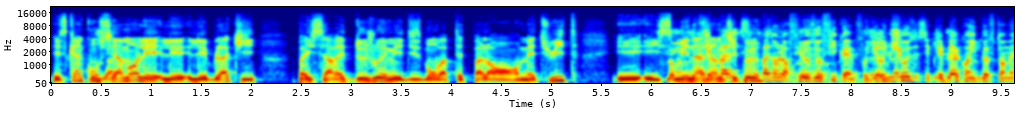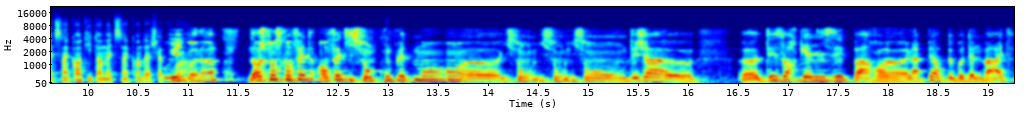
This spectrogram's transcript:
Est-ce qu'inconsciemment, les, les, les Blacks, ils pas ils s'arrêtent de jouer, mais ils disent bon, on va peut-être pas leur en remettre 8 et, ils se ménagent un petit peu. C'est pas dans leur philosophie quand même. Faut dire une chose, c'est que les Blacks quand ils peuvent t'en mettre 50, ils t'en mettent 50 à chaque fois. Oui, voilà. Non, je pense qu'en fait, en fait, ils sont complètement, euh, ils sont, ils sont, ils sont déjà euh, euh, désorganisés par la perte de Boden Barrett.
